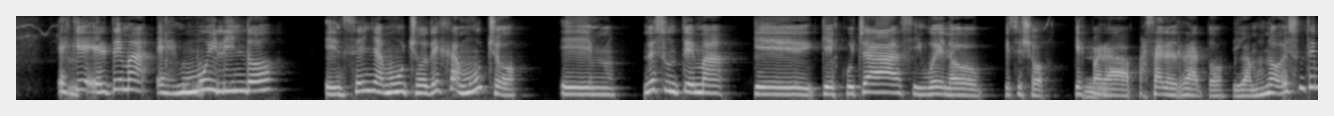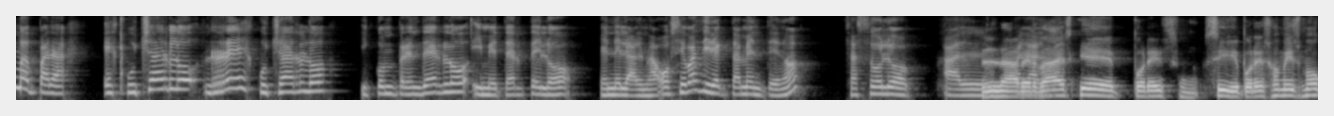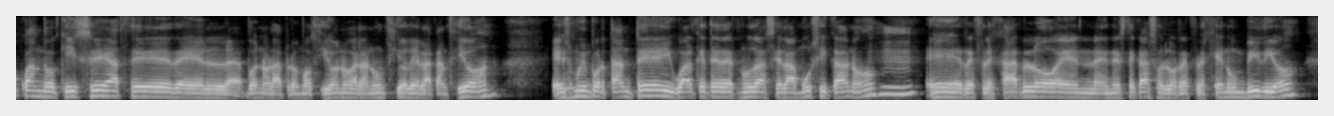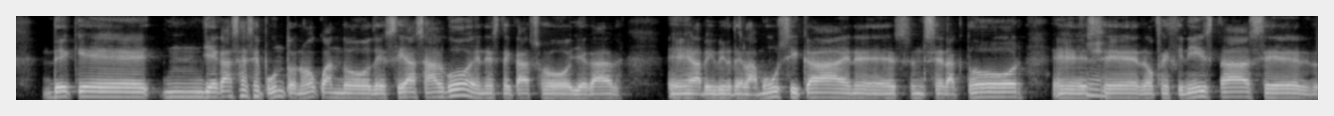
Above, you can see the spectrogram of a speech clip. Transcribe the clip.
Es que el tema es muy lindo, enseña mucho, deja mucho. Eh, no es un tema que, que escuchás y bueno, qué sé yo, que es Mm. para pasar el rato, digamos. No, es un tema para escucharlo, reescucharlo y comprenderlo y metértelo en el alma. O se vas directamente, ¿no? Ya solo al, La verdad es que por eso, sí, por eso mismo cuando quise hacer el, bueno, la promoción o el anuncio de la canción, es muy importante, igual que te desnudas en la música, ¿no? Eh, reflejarlo en, en este caso lo reflejé en un vídeo de que mm, llegas a ese punto, ¿no? Cuando deseas algo, en este caso llegar eh, a vivir de la música, en, en ser actor, eh, Sí. ser oficinista, ser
